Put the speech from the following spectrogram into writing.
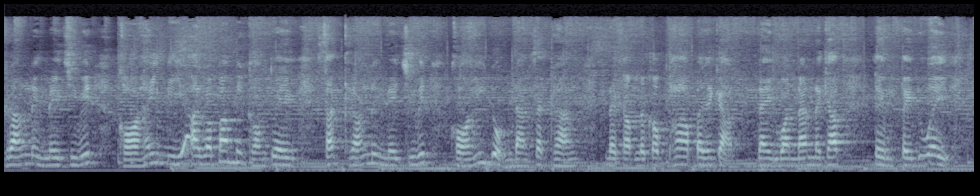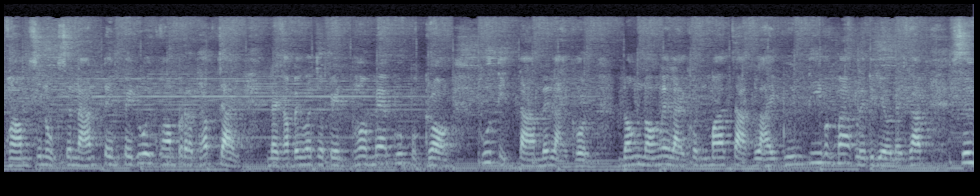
ครั้งหนึ่งในชีวิต ขอให้มีอัลบั้มเป็นของตัวเอง สักครั้งหนึ่งในชีวิต ขอให้โด่งดังสักครั้งนะครับแล้วก็ภาพบรรยากาศในวันนั้นนะครับเต็มไปด้วยความสนุกสนานเต็มไปด้วยความประทับใจนะครับไม่ว่าจะเป็นพ่อแม่ผู้ปกครอง ผู้ติดตามหลายๆคน น้องๆหลาย ๆ คนมาจากหลายพื้นที่มากๆเลยทีเดียวนะครับ ซึ่ง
